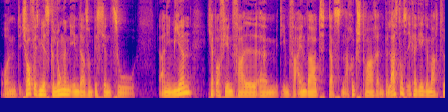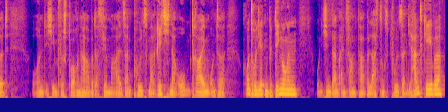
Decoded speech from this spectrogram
Und ich hoffe, es mir ist gelungen, ihn da so ein bisschen zu animieren. Ich habe auf jeden Fall ähm, mit ihm vereinbart, dass nach Rücksprache ein Belastungs-EKG gemacht wird und ich ihm versprochen habe, dass wir mal seinen Puls mal richtig nach oben treiben unter kontrollierten Bedingungen und ich ihm dann einfach ein paar Belastungspulse an die Hand gebe,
